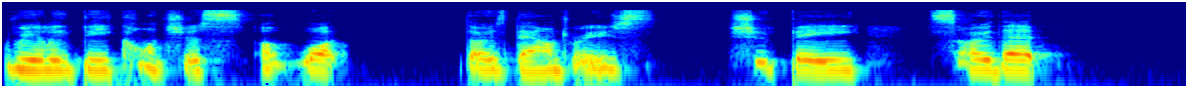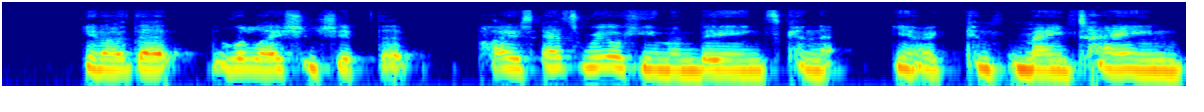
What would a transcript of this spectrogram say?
really be conscious of what those boundaries should be so that you know that the relationship that players as real human beings can you know can maintain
